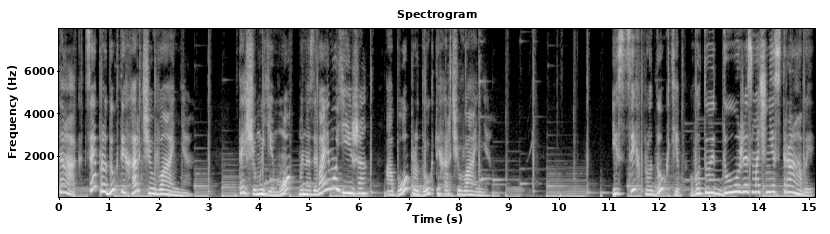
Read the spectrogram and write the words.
Так, це продукти харчування. Те, що ми їмо, ми називаємо їжа або продукти харчування. Із цих продуктів готують дуже смачні страви.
